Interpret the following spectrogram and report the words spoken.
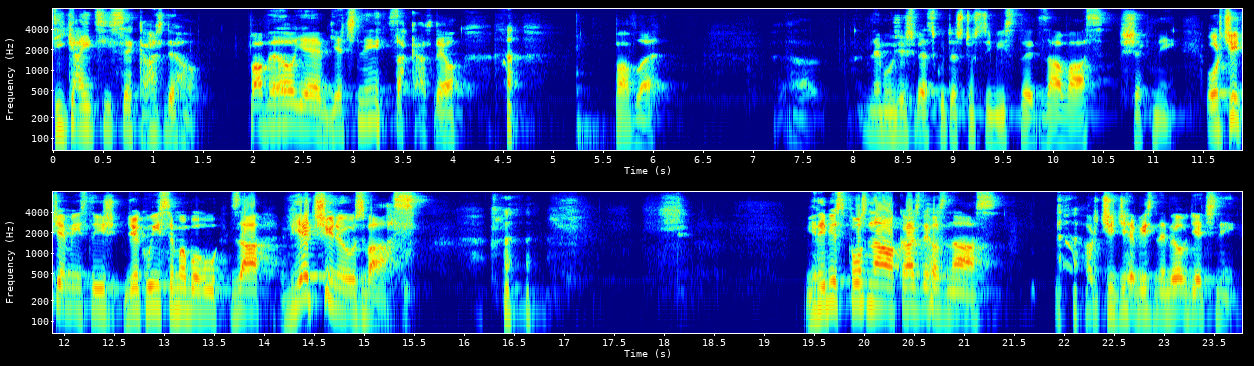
Týkající se každého. Pavel je vděčný za každého. Pavle, nemůžeš ve skutečnosti myslet za vás všechny. Určitě myslíš, děkuji se Bohu za většinu z vás. Kdybys poznal každého z nás, určitě bys nebyl vděčný.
